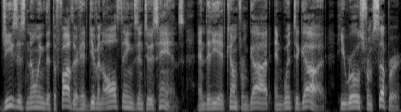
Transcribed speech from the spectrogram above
Jesus, knowing that the Father had given all things into his hands, and that he had come from God and went to God, he rose from supper,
